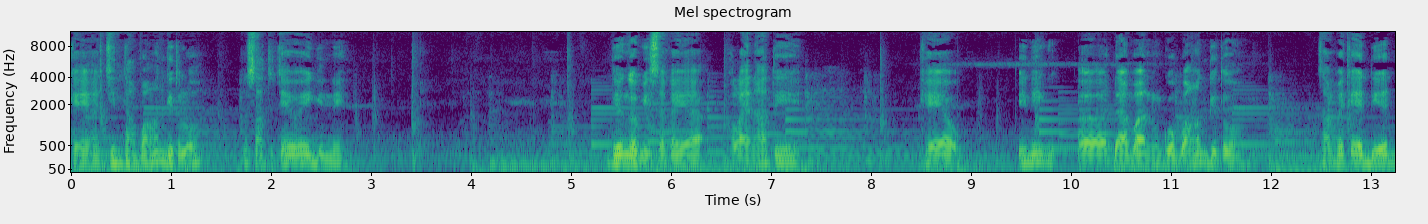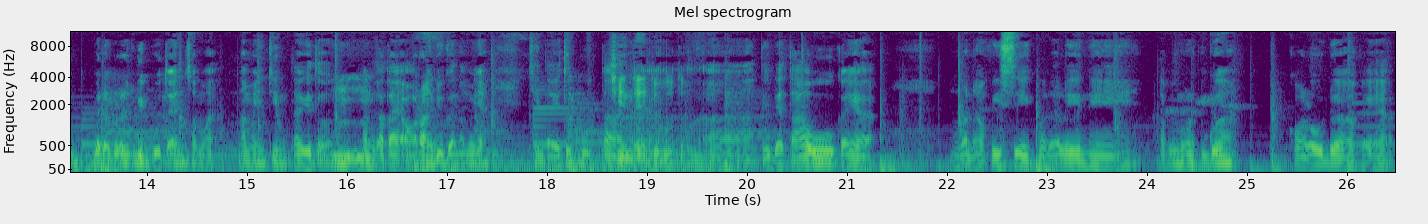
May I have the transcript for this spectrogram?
kayak cinta banget gitu loh ke satu cewek gini. Dia nggak bisa kayak ke lain hati. Kayak ini uh, dambaan gue banget gitu. Sampai kayak dia bener-bener dibutain sama namanya cinta gitu. Mm-mm. kan katanya orang juga namanya cinta itu buta Cinta itu buta. Uh, tidak tahu kayak memandang fisik padahal ini. Tapi menurut gua kalau udah kayak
